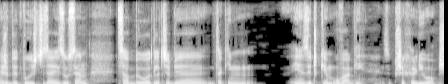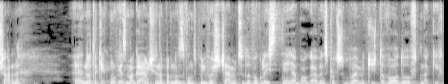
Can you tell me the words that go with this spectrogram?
żeby pójść za Jezusem? Co było dla ciebie takim języczkiem uwagi, co przechyliło szale? E, no tak jak mówię, zmagałem się na pewno z wątpliwościami co do w ogóle istnienia Boga, więc potrzebowałem jakichś dowodów, takich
